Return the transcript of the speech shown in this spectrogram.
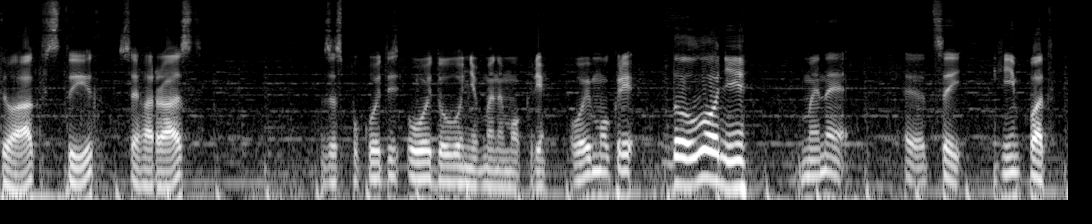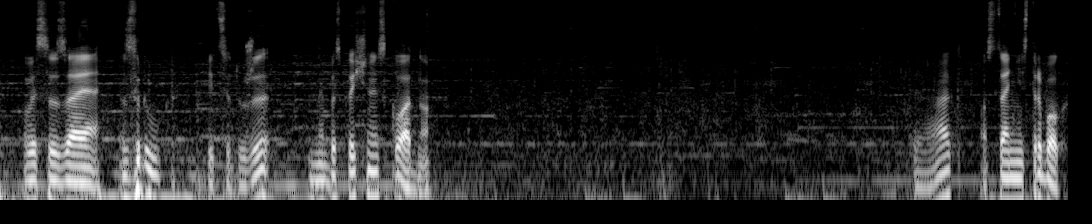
Так, встиг. Все гаразд. Заспокойтесь. Ой, долоні в мене мокрі. Ой, мокрі. Долоні! В мене е, цей геймпад висузає з рук. І це дуже небезпечно і складно. Так, останній стрибок.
